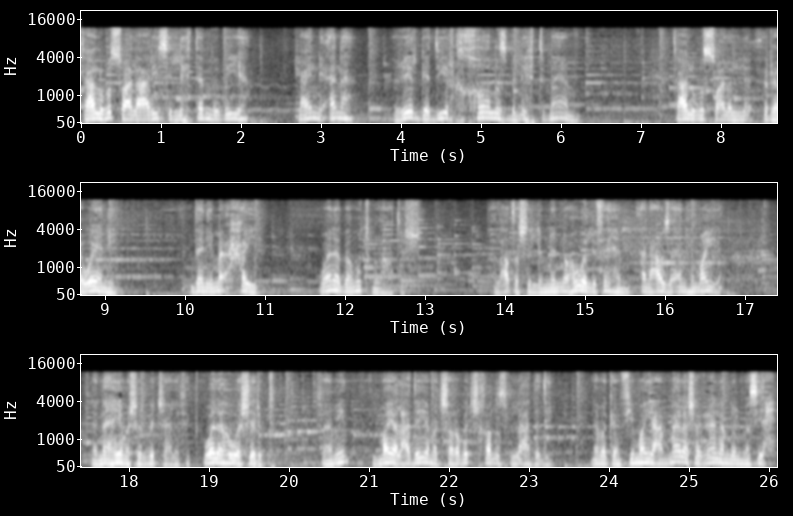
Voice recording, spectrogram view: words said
تعالوا بصوا على عريسي اللي اهتم بيا مع إني أنا غير جدير خالص بالاهتمام. تعالوا بصوا على الرواني. داني ماء حي وأنا بموت من العطش. العطش اللي من النوع هو اللي فاهم أنا عاوزه أنهي مية لأنها هي ما شربتش على فكرة ولا هو شرب. فاهمين؟ المية العادية ما اتشربتش خالص في القعدة دي. إنما كان في مية عمالة شغالة من المسيح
